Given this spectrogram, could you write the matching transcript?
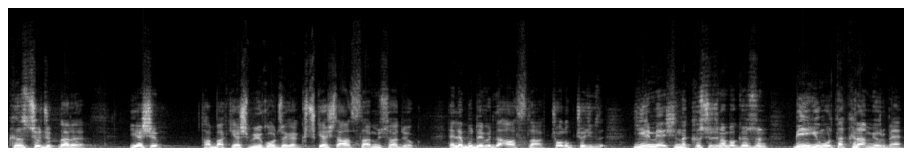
Kız çocukları yaşı tabi bak yaş büyük olacak. Küçük yaşta asla müsaade yok. Hele bu devirde asla. Çoluk çocuk 20 yaşında kız çocuğuna bakıyorsun bir yumurta kıramıyor be.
